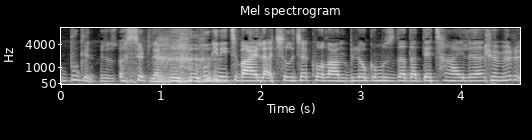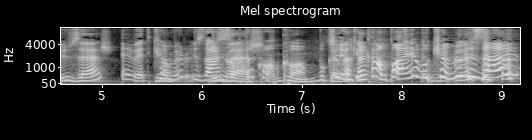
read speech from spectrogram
bugün özür dilerim. bugün itibariyle açılacak olan blogumuzda da detaylı kömür üzer. Evet kömürüzer.com. Bu kadar. Çünkü kampanya bu kömür üzer.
